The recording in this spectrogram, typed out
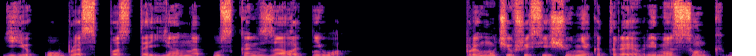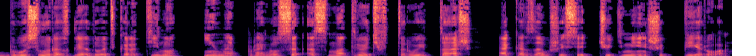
Ее образ постоянно ускользал от него. Промучившись еще некоторое время, Сонг бросил разглядывать картину и направился осматривать второй этаж, оказавшийся чуть меньше первого.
